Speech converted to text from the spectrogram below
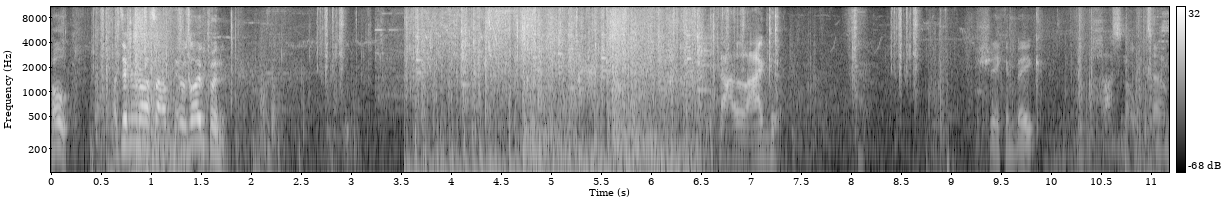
Oh, I didn't realize that it was open. Shake and bake. Oh, that's an old term.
